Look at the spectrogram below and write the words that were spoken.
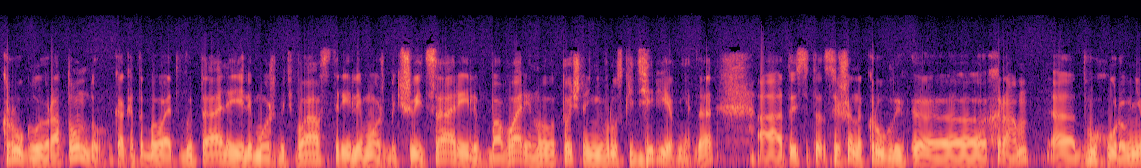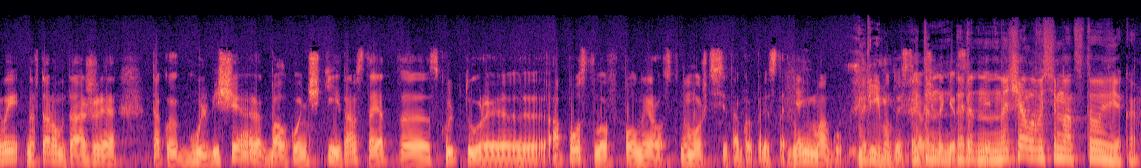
круглую ротонду, как это бывает в Италии, или, может быть, в Австрии, или, может быть, в Швейцарии, или в Баварии, но точно не в русской деревне. Да? А, то есть это совершенно круглый э, храм, э, двухуровневый. На втором этаже такое гульбище, как балкончики, и там стоят э, скульптуры э, апостолов в полный рост. Ну, можете себе такое представить. Я не могу. Рим. Ну, то есть, это это церквей... начало 18 века.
